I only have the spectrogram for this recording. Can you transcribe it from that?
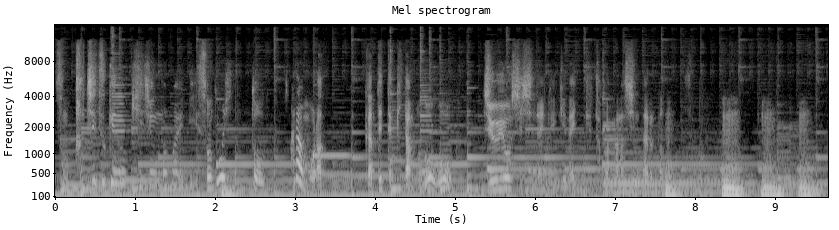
その価値づけの基準の前に、その人からもらっが出てきたものを重要視しないといけないっていう多分話になるんだと思うんですよ。うん。うん。う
